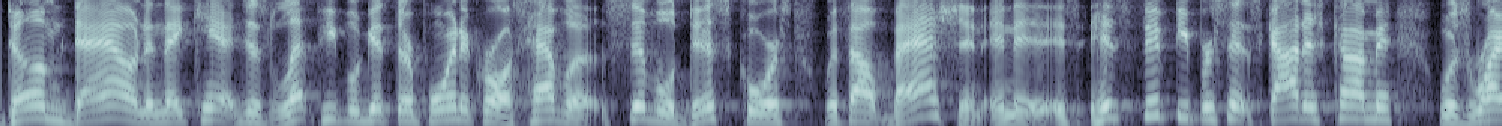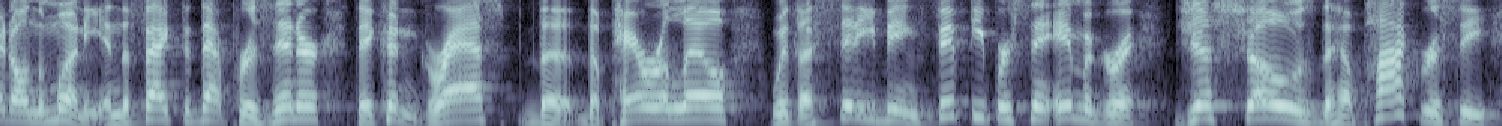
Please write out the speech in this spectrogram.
dumbed down, and they can't just let people get their point across, have a civil discourse without bashing. And his 50% Scottish comment was right on the money. And the fact that that presenter, they couldn't grasp the, the parallel with a city being 50% immigrant just shows the hypocrisy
